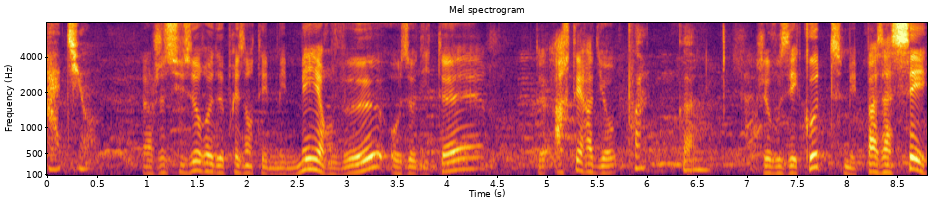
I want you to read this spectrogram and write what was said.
Radio. alors je suis heureux de présenter mes meilleurs voeux aux auditeurs de Arte Radio. Point com. Je vous écoute, mais pas assez.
